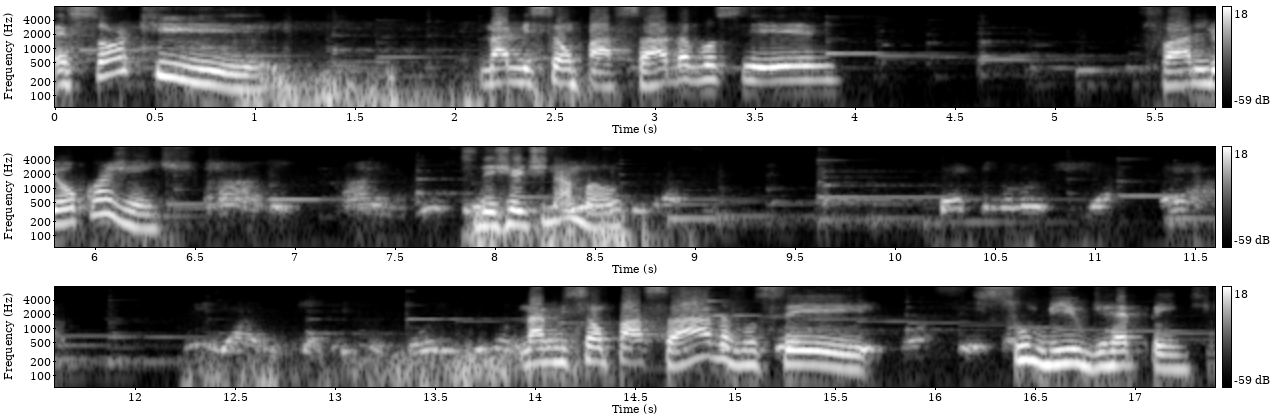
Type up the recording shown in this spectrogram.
É só que na missão passada você falhou com a gente. Você deixou te na mão. Na missão passada você sumiu de repente.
